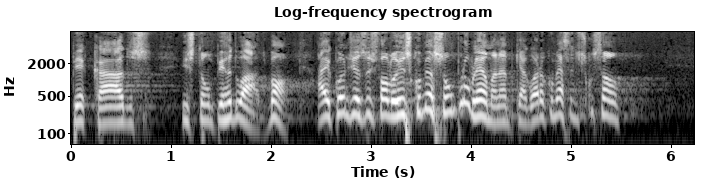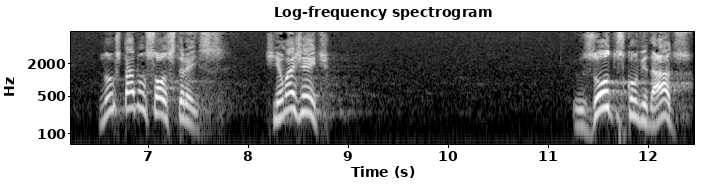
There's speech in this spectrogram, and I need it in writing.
pecados estão perdoados. Bom, aí quando Jesus falou isso, começou um problema, né? Porque agora começa a discussão. Não estavam só os três, tinha mais gente. Os outros convidados,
